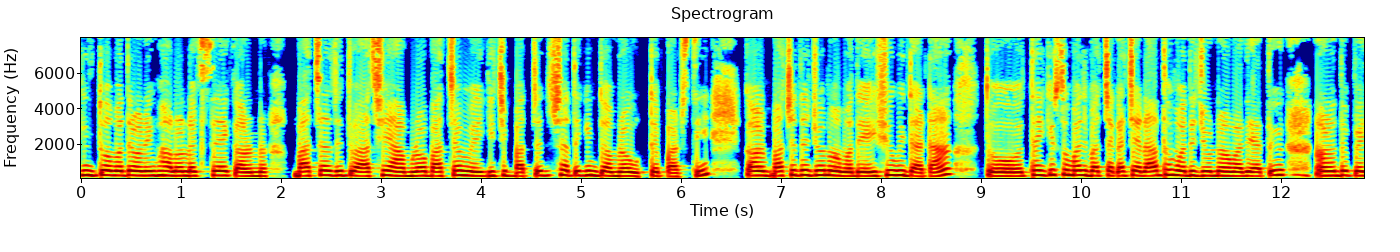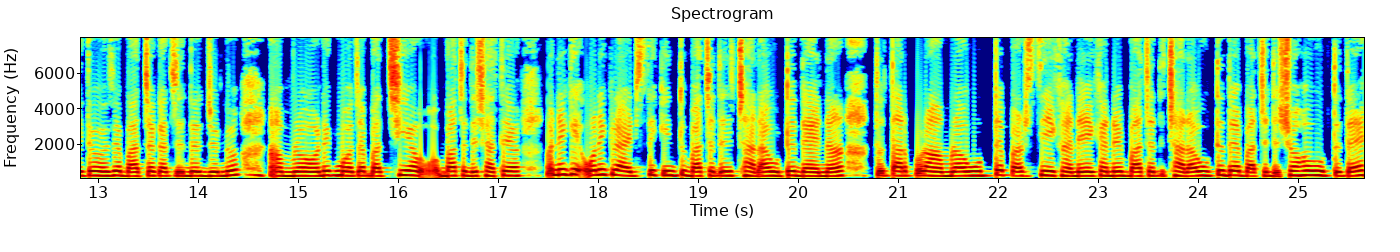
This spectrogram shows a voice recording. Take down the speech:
কিন্তু আমাদের অনেক ভালো লাগছে, কারণ বাচ্চা যেহেতু আছে, আমরাও বাচ্চা হয়ে গেছি, বাচ্চাদের সাথে কিন্তু আমরা উঠতে পারছি। কারণ বাচ্চাদের জন্য আমাদের এই সুবিধাটা। তো থ্যাংক ইউ সো মাচ বাচ্চা কাচ্চারা, তোমাদের জন্য আমাদের এত আনন্দ পেতে হয়েছে বাচ্চা কাচ্চাদের জন্য। আমরা অনেক মজা পাচ্ছি, বাচ্চাদের সাথে অনেকে অনেক রাইডসে কিন্তু বাচ্চাদের ছাড়া উঠে দেয় না। তো তারপর আমরা উঠতে পারছি এখানে। এখানে বাচ্চাদের ছাড়া উঠতে দেয়, বাচ্চাদের সহ উঠতে দেয়।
